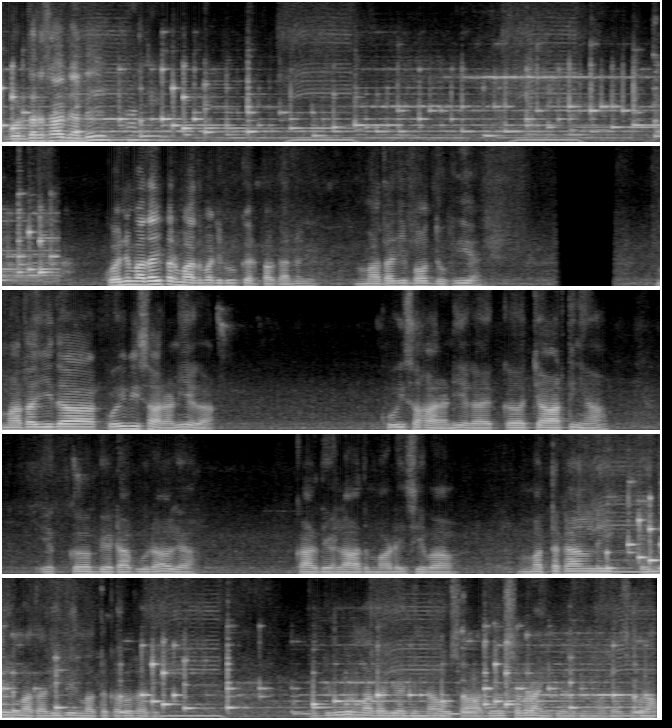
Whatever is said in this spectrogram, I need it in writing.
ਗੁਰਦੁਆਰਾ ਸਾਹਿਬ ਜਾਂਦੇ ਜੀ? ਹਾਂਜੀ। ਕੋਈ ਨਹੀਂ ਮਾਤਾ ਜੀ ਪਰਮਾਤਮਾ ਜ਼ਰੂਰ ਕਿਰਪਾ ਕਰਨਗੇ। ਮਾਤਾ ਜੀ ਬਹੁਤ ਦੁਖੀ ਹੈ ਮਾਤਾ ਜੀ ਦਾ ਕੋਈ ਵੀ ਸਹਾਰਾ ਨਹੀਂ ਹੈਗਾ। ਕੋਈ ਸਹਾਰਾ ਨਹੀਂ ਹੈਗਾ। ਇੱਕ ਚਾਰ ਧੀਆਂ ਇੱਕ ਬੇਟਾ ਪੂਰਾ ਹੋ ਗਿਆ। ਘਰ ਦੇ ਹਾਲਾਤ ਮਾੜੇ, ਸੇਵਾ ਮਤ ਕਰਨ ਲਈ ਕਹਿੰਦੇ ਸੀ ਮਾਤਾ ਜੀ ਵੀ ਮਤ ਕਰੋ ਸਾਡੀ। ਜ਼ਰੂਰ ਮਾਤਾ ਜੀ ਦਾ ਜਿੰਨਾ ਹੋ ਸਾਥ ਦਿਓ, ਸਭਰਾਈ ਪਿੰਡ ਦੀ ਮਾਤਾ ਸਭਰਾਂ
